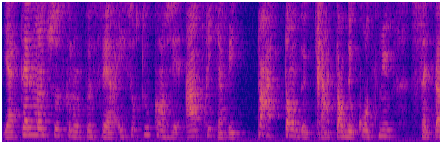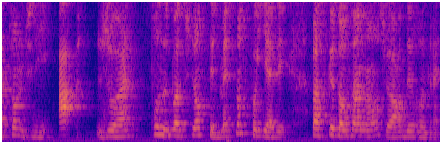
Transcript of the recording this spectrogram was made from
il y a tellement de choses que l'on peut faire. Et surtout quand j'ai appris qu'il n'y avait pas tant de créateurs de contenu sur cette plateforme, je me suis dit, ah, Johan, pour ce boss fluence, c'est maintenant qu'il faut y aller. Parce que dans un an, je vais avoir des regrets.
